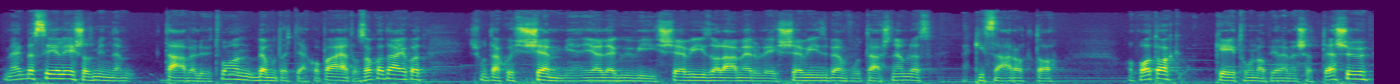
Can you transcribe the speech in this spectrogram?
megbeszélés, az minden táv előtt van, bemutatják a pályát, az akadályokat, és mondták, hogy semmilyen jellegű víz, se víz alá merülés, se vízben futás nem lesz, meg kiszáradt a, a patak, két hónapja nem esett eső,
